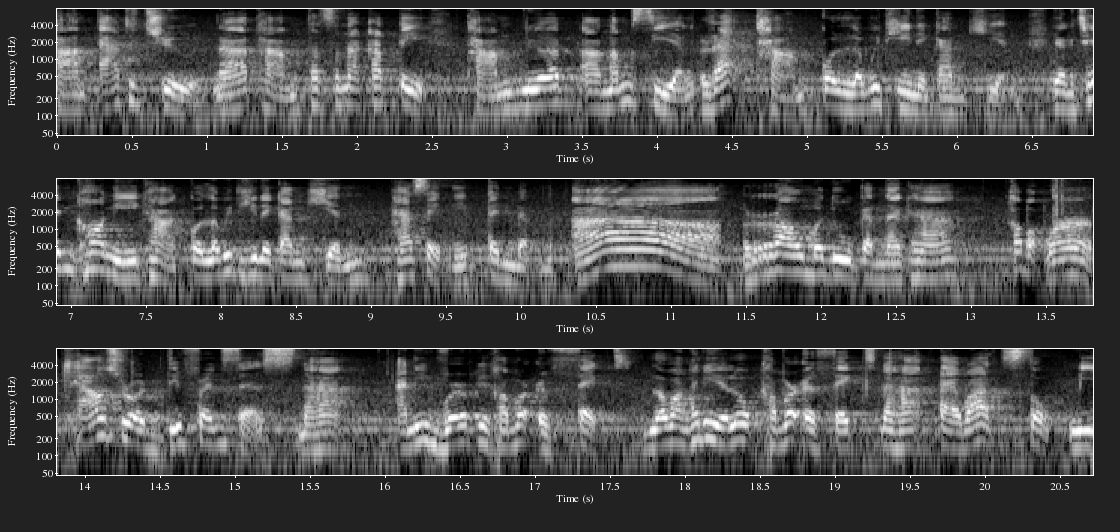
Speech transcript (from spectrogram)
ถาม attitude นะถามทัศนคติ ถามเนื้ออน้ำเสียง และถามกลวิธีในการเขียน อย่างเช่นข้อนี้ค่ะ กลวิธีในการเขียน passage นี้เป็นแบบอ่าเรามาดูกันนะคะ เขาบอกว่า cultural differences นะฮะ อันนี้ verb คือคำว่า affect ระวังให้ดีนะลูกคำว่า affect นะฮะ แปลว่าส่งมี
